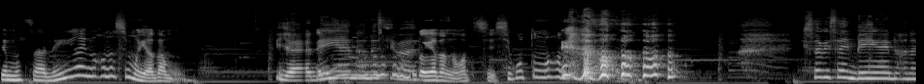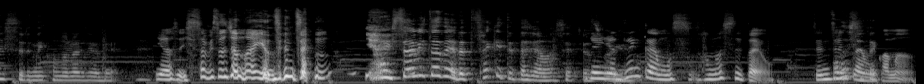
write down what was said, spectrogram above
でもさ、恋愛の話も嫌だもん。いや、恋愛の話は嫌だな、私。仕事の話。久々に恋愛の話するね、このラジオで。いや、久々じゃないよ、全然。いや、久々だよ。だって避けてたじゃん、忘れちゃういやいや、前回もす話してたよ。前々回もかな。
